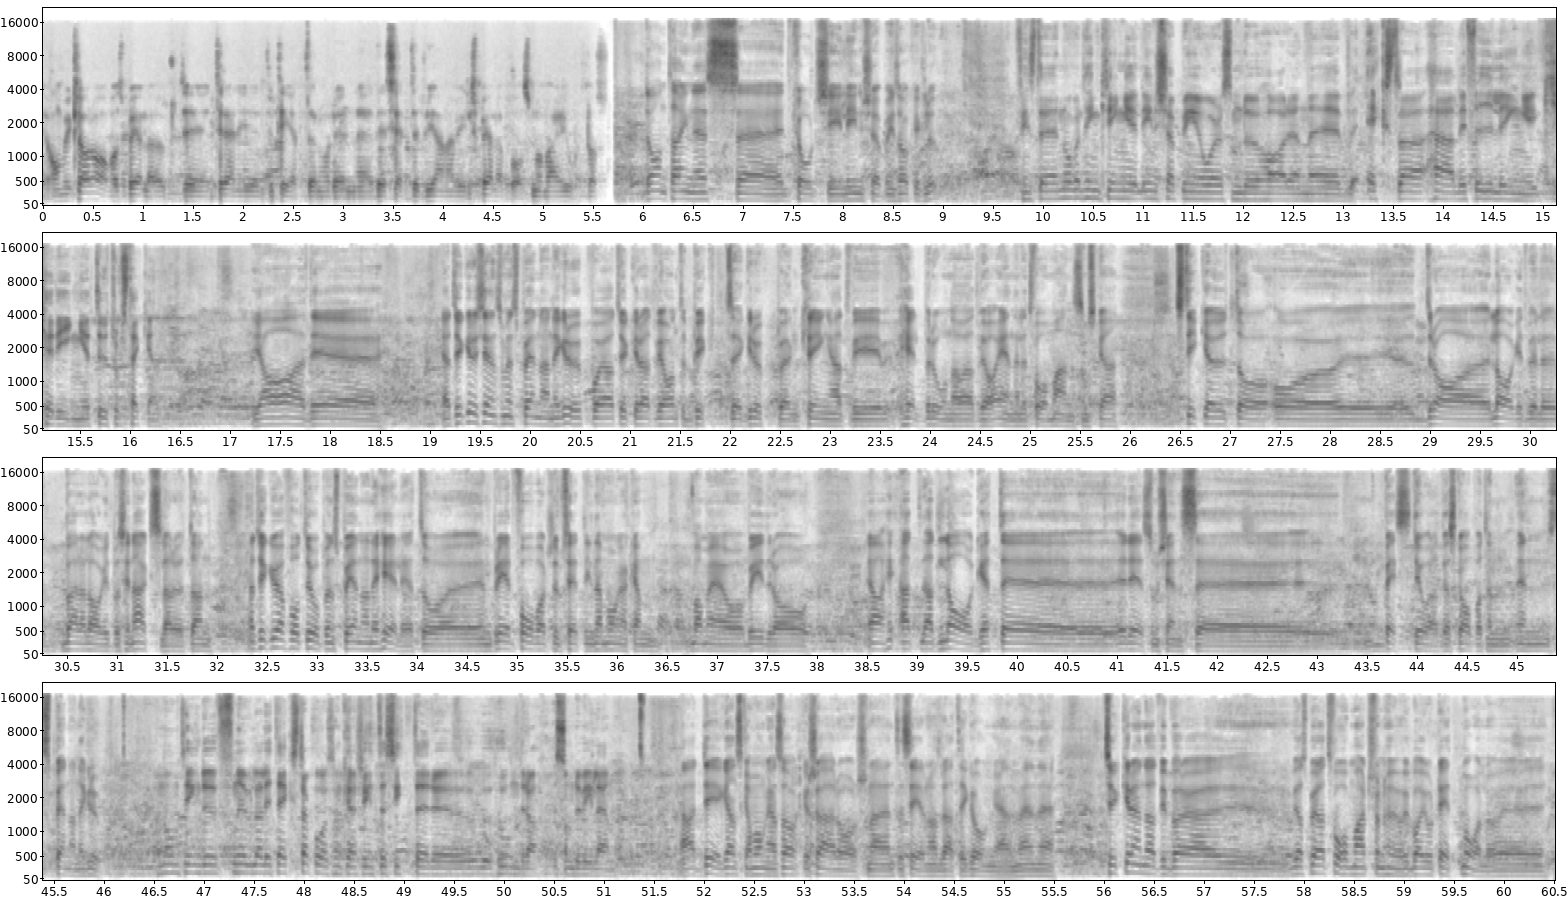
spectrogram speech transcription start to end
om vi klarar av att spela upp till, till den identiteten och den, det sättet vi gärna vill spela på som har gjort oss. Dan Tagnes, head coach i Linköpings Hockeyklubb. Finns det någonting kring Linköping i år som du har en extra härlig feeling kring, ett utropstecken? Ja, det, jag tycker det känns som en spännande grupp och jag tycker att vi har inte byggt gruppen kring att vi är helt beroende av att vi har en eller två man som ska sticka ut och, och eh, dra laget, eller bära laget på sina axlar. Utan jag tycker vi har fått ihop en spännande helhet och eh, en bred forwardsuppsättning där många kan vara med och bidra. Och, ja, att, att laget är, är det som känns eh, bäst i år, att vi har skapat en, en spännande grupp. Någonting du fnular lite extra på som kanske inte sitter eh, hundra som du vill än? Ja, det är ganska många saker så här års när inte serien har dragit igång än. Men eh, tycker ändå att vi börjar... Eh, vi har spelat två matcher nu och vi bara gjort ett mål. Och, eh,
